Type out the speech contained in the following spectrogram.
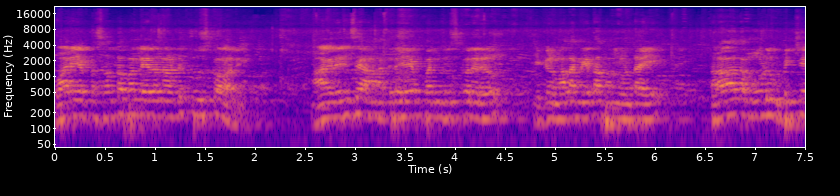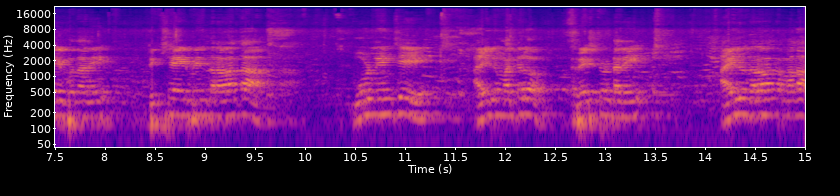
వారి యొక్క సొంత పనులు ఏదైనా ఉంటే చూసుకోవాలి. నాకు తెలిసి ఆ మధ్యలో ఏం పని చూసుకోలేరు. ఇక్కడ మళ్ళీ మిగతా పనులు ఉంటాయి. తర్వాత మూడు భిక్ష అయిపోతుంది. భిక్ష అయిపోయిన తర్వాత మూడు నుంచి ఐదు మధ్యలో రెస్ట్ ఉంటుంది. ఐదు తర్వాత మళ్ళా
